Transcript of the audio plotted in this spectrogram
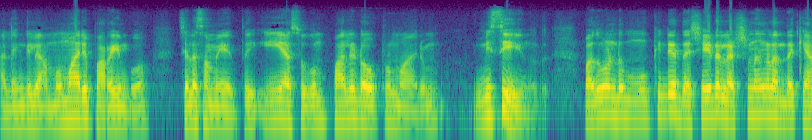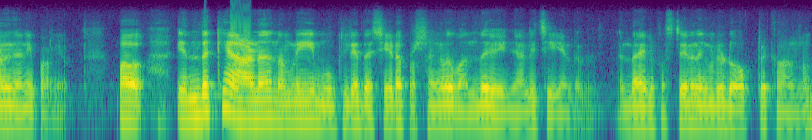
അല്ലെങ്കിൽ അമ്മമാർ പറയുമ്പോൾ ചില സമയത്ത് ഈ അസുഖം പല ഡോക്ടർമാരും മിസ് ചെയ്യുന്നത്. അപ്പം അതുകൊണ്ട് മൂക്കിന്റെ ദശയുടെ ലക്ഷണങ്ങൾ എന്തൊക്കെയാണെന്ന് ഞാൻ ഈ പറഞ്ഞു. അപ്പോൾ എന്തൊക്കെയാണ് നമ്മൾ ഈ മൂക്കിലെ ദശയുടെ പ്രശ്നങ്ങൾ വന്നു കഴിഞ്ഞാൽ ചെയ്യേണ്ടത്? എന്തായാലും ഫസ്റ്റ് തന്നെ നിങ്ങളൊരു ഡോക്ടറെ കാണണം.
